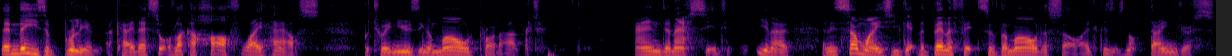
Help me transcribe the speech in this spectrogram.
then these are brilliant, okay? They're sort of like a halfway house between using a mild product and an acid, you know, and in some ways you get the benefits of the milder side because it's not dangerous,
